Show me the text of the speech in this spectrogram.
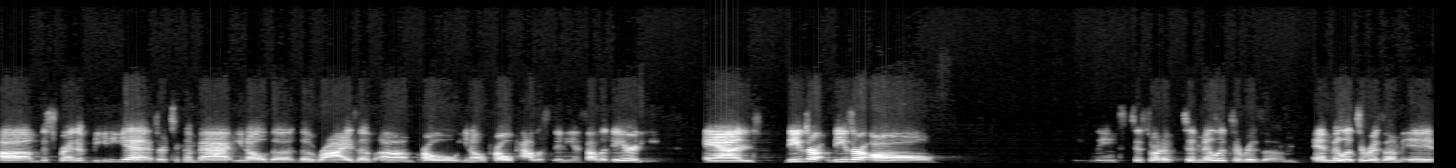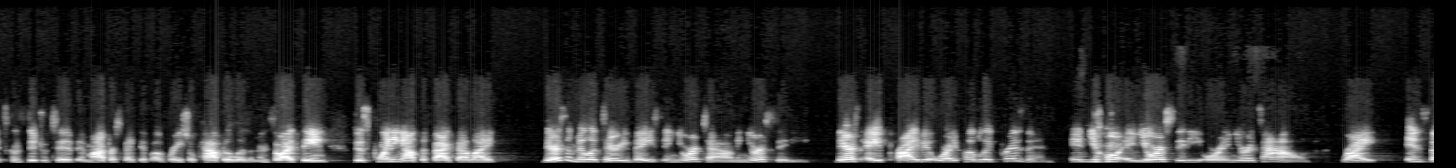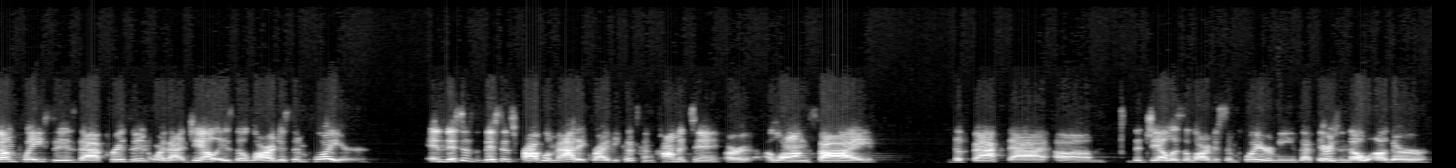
um, the spread of BDS or to combat, you know, the the rise of um, pro, you know, pro Palestinian solidarity. And these are these are all linked to sort of to militarism. And militarism is constitutive in my perspective of racial capitalism. And so i think just pointing out the fact that like there's a military base in your town in your city. There's a private or a public prison in your in your city or in your town right? In some places that prison or that jail is the largest employer. And this is this is problematic right? Because concomitant or alongside the fact that um, the jail is the largest employer means that there's no other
